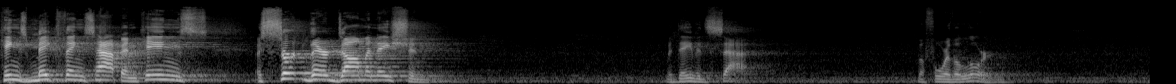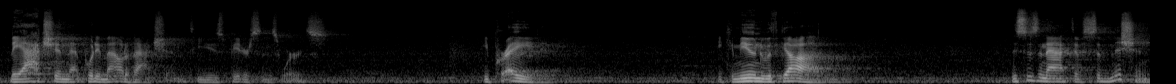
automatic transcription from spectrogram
Kings make things happen. Kings assert their domination. But David sat before the Lord. The action that put him out of action, to use Peterson's words. He prayed, he communed with God. This is an act of submission.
